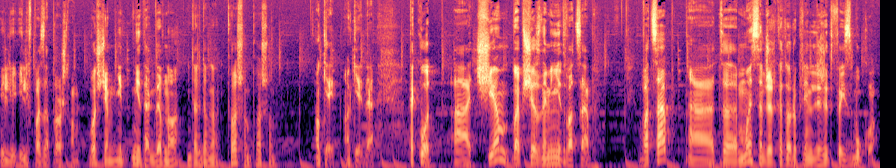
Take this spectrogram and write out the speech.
или, или в позапрошлом. В общем, не, не так давно. Не так давно. В прошлом, в прошлом. Окей, окей, да. Так вот, а чем вообще знаменит WhatsApp? WhatsApp а, это мессенджер, который принадлежит Фейсбуку.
